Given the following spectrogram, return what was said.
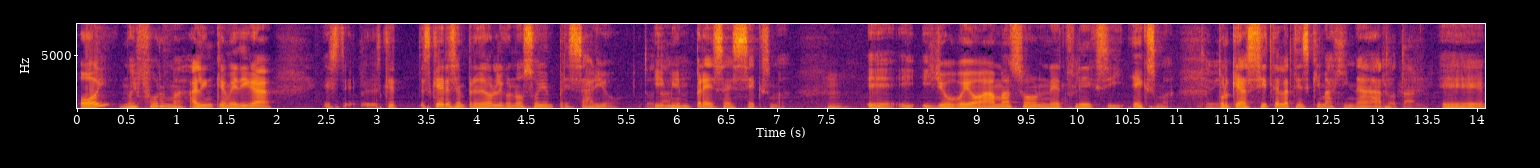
Hoy no hay forma. Alguien que me diga, este, es, que, es que eres emprendedor, le digo, no, soy empresario. Y mi empresa es Sexma. Mm. Eh, y, y yo veo a Amazon, Netflix y Exma. Porque así te la tienes que imaginar. Total. Eh,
